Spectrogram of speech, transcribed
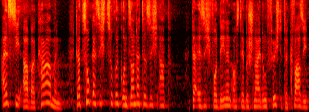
Als sie aber kamen, da zog er sich zurück und sonderte sich ab, da er sich vor denen aus der Beschneidung fürchtete. Quasi,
